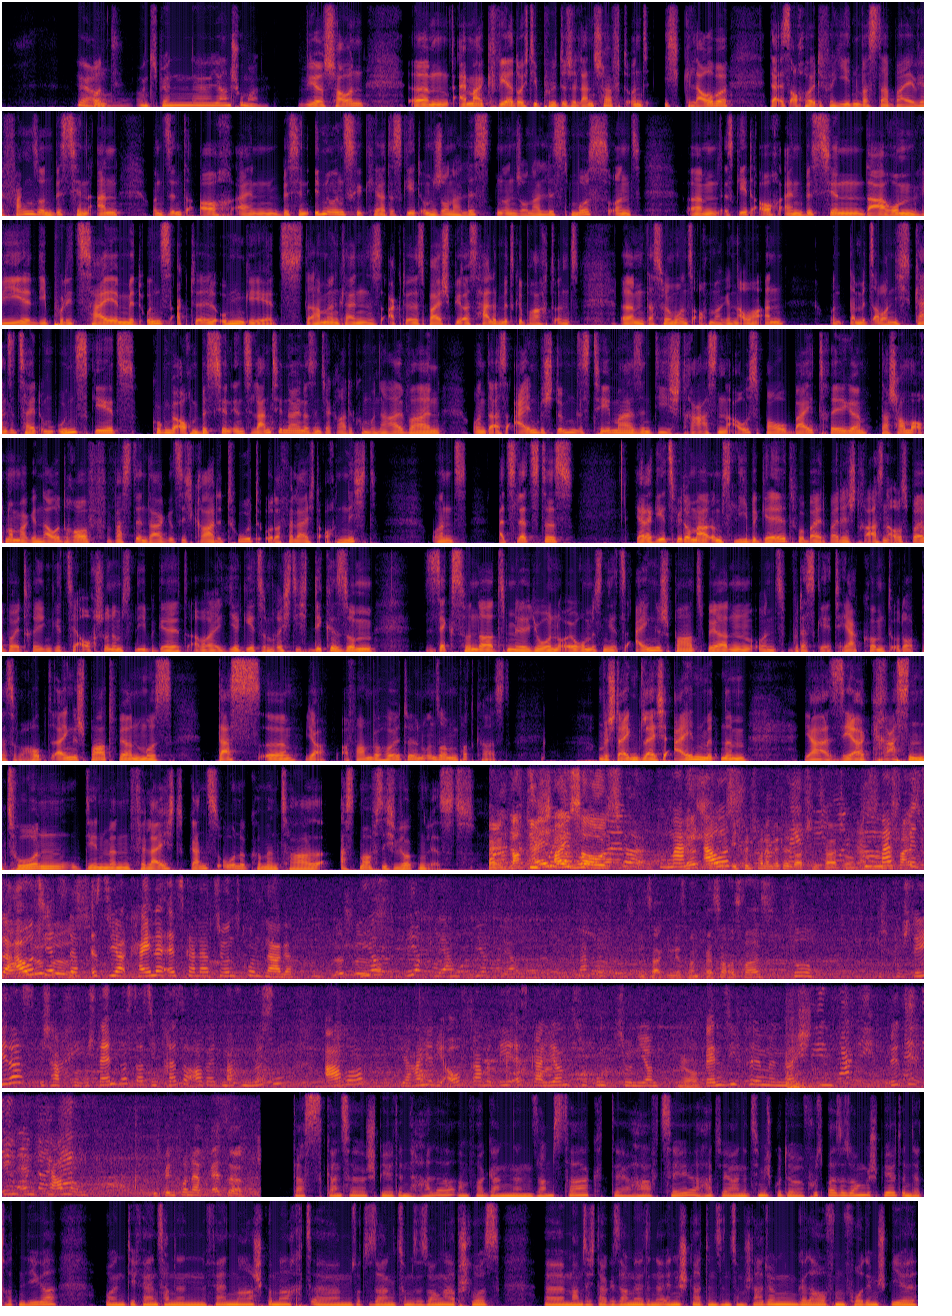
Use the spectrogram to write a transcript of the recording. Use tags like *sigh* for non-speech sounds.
Ja, und, und ich bin äh, Jan Schumann. Wir schauen ähm, einmal quer durch die politische Landschaft und ich glaube, da ist auch heute für jeden was dabei. Wir fangen so ein bisschen an und sind auch ein bisschen in uns gekehrt. Es geht um Journalisten und Journalismus und ähm, es geht auch ein bisschen darum, wie die Polizei mit uns aktuell umgeht. Da haben wir ein kleines aktuelles Beispiel aus Halle mitgebracht und ähm, das hören wir uns auch mal genauer an. Und damit es aber nicht die ganze Zeit um uns geht, gucken wir auch ein bisschen ins Land hinein. Da sind ja gerade Kommunalwahlen und da ist ein bestimmtes Thema, sind die Straßenausbaubeiträge. Da schauen wir auch nochmal genau drauf, was denn da sich gerade tut oder vielleicht auch nicht. Und als letztes, ja, da geht's wieder mal ums liebe Geld, wobei bei den Straßenausbaubeiträgen geht's ja auch schon ums liebe Geld, aber hier geht's um richtig dicke Summen. 600 Millionen Euro müssen jetzt eingespart werden und wo das Geld herkommt oder ob das überhaupt eingespart werden muss, das äh, ja, erfahren wir heute in unserem Podcast. Und wir steigen gleich ein mit einem ja, sehr krassen Ton, den man vielleicht ganz ohne Kommentar erstmal auf sich wirken lässt. Hey. Mach die Scheiße aus! Du machst aus. Ich bin von der Mitteldeutschen Zeitung. Du machst bitte aus jetzt, das ist hier keine Eskalationsgrundlage. Wir, wir klären, wir klären. Ich zeige Ihnen jetzt meinen Presseausweis. So, ich verstehe das. Ich habe Verständnis, dass Sie Pressearbeit machen müssen. Aber wir haben ja die Aufgabe, deeskalierend zu funktionieren. Ja. Wenn Sie filmen möchten, bitte in Entfernung. Ich bin von der Presse. Das Ganze spielt in Halle am vergangenen Samstag. Der HFC hat ja eine ziemlich gute Fußballsaison gespielt in der dritten Liga und die Fans haben einen Fanmarsch gemacht, ähm, sozusagen zum Saisonabschluss, ähm, haben sich da gesammelt in der Innenstadt und sind zum Stadion gelaufen vor dem Spiel.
